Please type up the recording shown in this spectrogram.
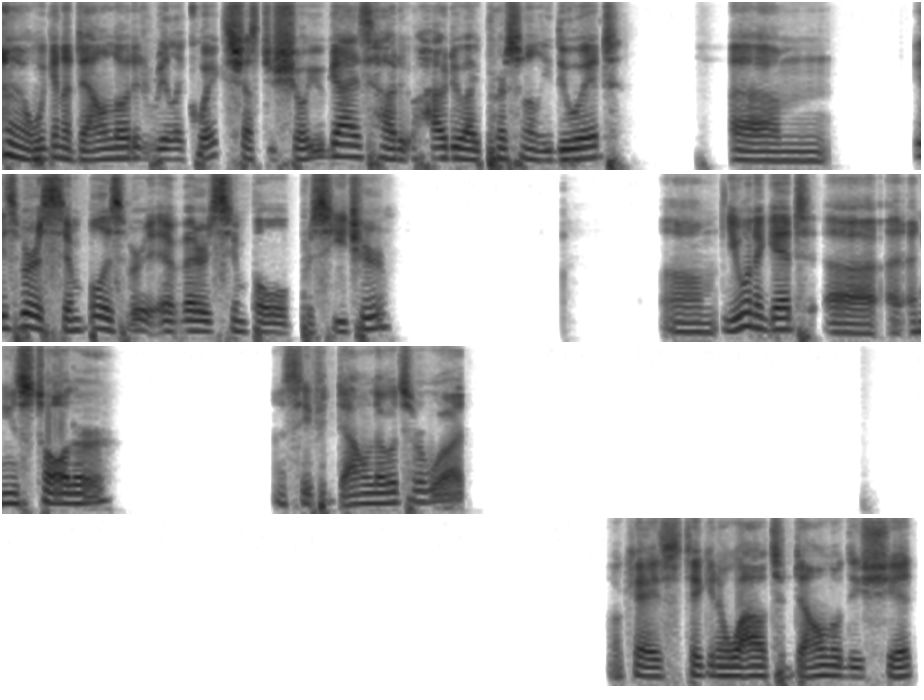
we're gonna download it really quick just to show you guys how do how do I personally do it. Um, it's very simple. It's very a very simple procedure. Um, you want to get uh, an installer. Let's see if it downloads or what. Okay, it's taking a while to download this shit.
